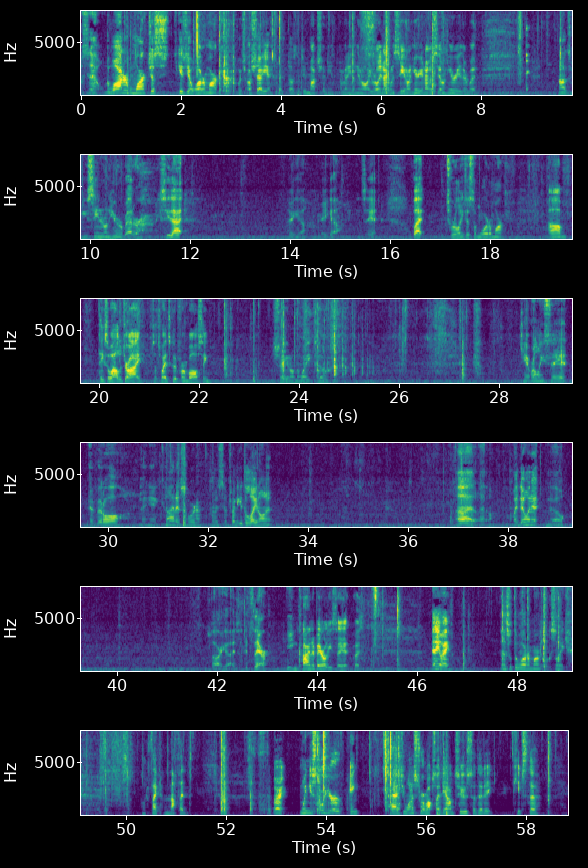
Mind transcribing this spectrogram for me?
So the watermark just gives you a watermark, which I'll show you. Doesn't do much of anything at all. You're really not going to see it on here. You're not going to see it on here either, but odds of you seeing it on here are better. You see that? There you go. There you go. You can see it. But it's really just a watermark. Um, takes a while to dry, so that's why it's good for embossing. I'll show you it on the white too. Can't really see it, if at all. I mean, Kind of, sort of. Let me see. I'm trying to get the light on it. I don't know. Am I doing it? No. Sorry, guys. It's there. You can kind of barely see it, but... Anyway, that's what the watermark looks like. Like nothing. Alright, when you store your ink pads, you want to store them upside down, too, so that it keeps the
